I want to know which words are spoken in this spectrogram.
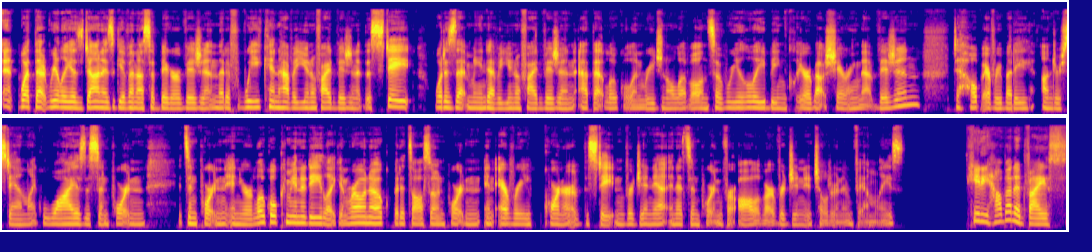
And what that really has done is given us a bigger vision that if we can have a unified vision at the state, what does that mean to have a unified vision at that local and regional level? And so, really being clear about sharing that vision to help everybody understand like, why is this important? It's important in your local community, like in Roanoke, but it's also important in every corner of the state in Virginia. And it's important for all of our Virginia children and families. Katie, how about advice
